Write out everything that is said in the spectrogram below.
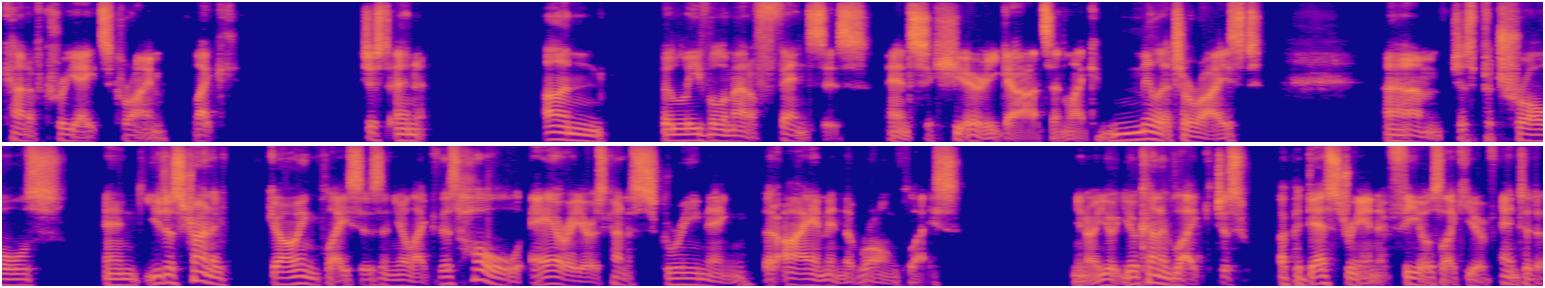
kind of creates crime. Like just an unbelievable amount of fences and security guards and like militarized um, just patrols. And you're just trying to going places and you're like, this whole area is kind of screaming that I am in the wrong place. You know, you're, you're kind of like just a pedestrian. It feels like you've entered a,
